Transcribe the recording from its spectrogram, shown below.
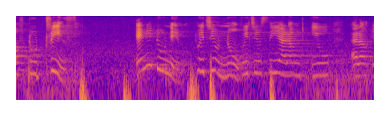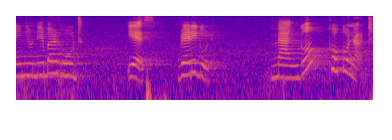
of two trees. Any two name which you know which you see around you around in your neighborhood yes very good. Mango coconut.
